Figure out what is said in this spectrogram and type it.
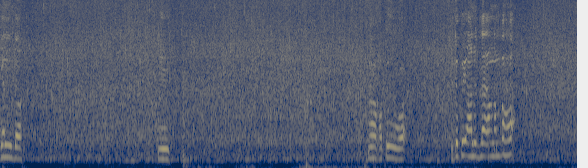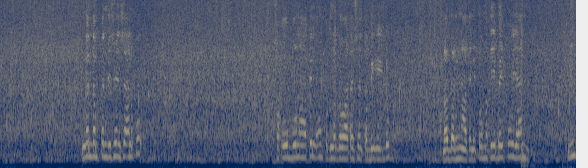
Ganda. Hmm. Nakakatuwa. Ito po yung anod laang ng baha. Ang gandang pandesign sa ano po. Sa kubo natin, oh, pag nagawa tayo sa tabing ilog. Dadalhin natin ito. Matibay po yan. Hmm?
